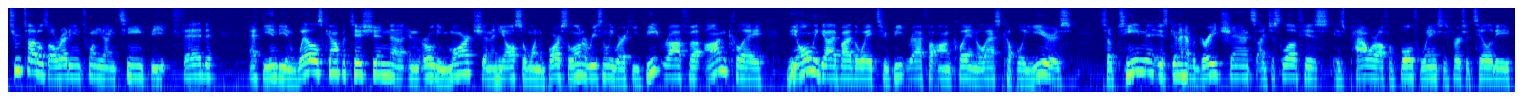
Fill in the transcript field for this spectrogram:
Two titles already in 2019, beat Fed at the Indian Wells competition uh, in early March, and then he also won in Barcelona recently, where he beat Rafa on clay. The only guy, by the way, to beat Rafa on clay in the last couple of years. So Thiem is going to have a great chance. I just love his his power off of both wings, his versatility.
